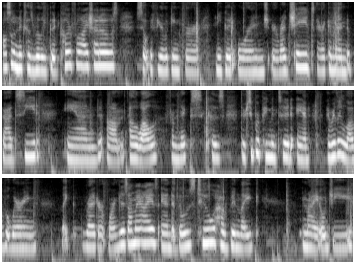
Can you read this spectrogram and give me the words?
Also, NYX has really good colorful eyeshadows, so if you're looking for any good orange or red shades, I recommend Bad Seed and um, LOL from NYX because they're super pigmented and I really love wearing like red or oranges on my eyes and those two have been like my OG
